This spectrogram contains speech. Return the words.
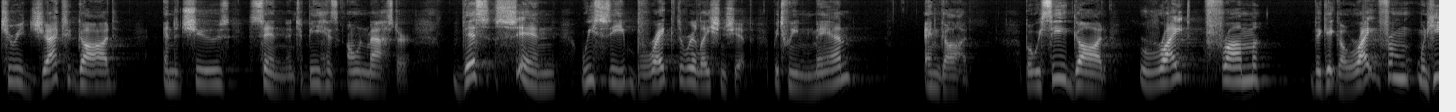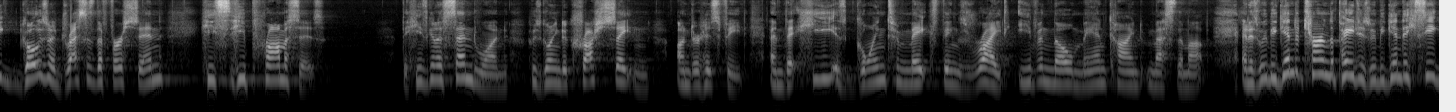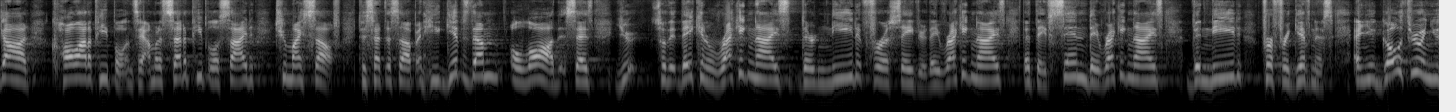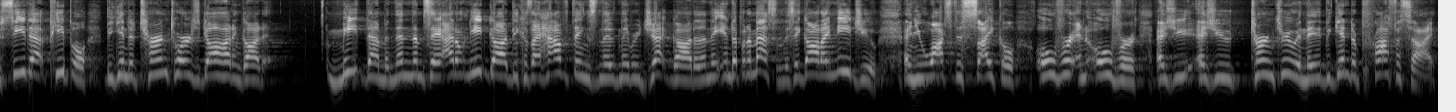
to reject God and to choose sin and to be his own master. This sin we see break the relationship between man and God. But we see God right from the get go. Right from when he goes and addresses the first sin, he, he promises that he's going to send one who's going to crush Satan under his feet, and that he is going to make things right, even though mankind messed them up. And as we begin to turn the pages, we begin to see God call out a people and say, I'm going to set a people aside to myself to set this up. And he gives them a law that says, so that they can recognize their need for a Savior. They recognize that they've sinned, they recognize the need for forgiveness. And you go through and you see that people begin to turn towards God, and God meet them and then them say, I don't need God because I have things, and then they reject God, and then they end up in a mess, and they say, God, I need you. And you watch this cycle over and over as you, as you turn through, and they begin to prophesy.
